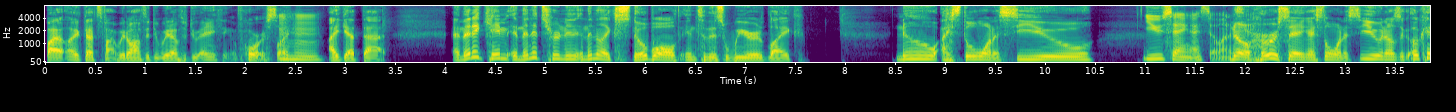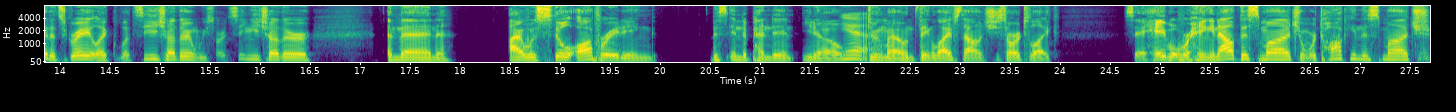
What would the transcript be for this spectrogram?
by like that's fine. We don't have to do. We don't have to do anything. Of course, like Mhm. I get that. And then it came, and then it turned in, and then it like snowballed into this weird like, no, I still want to see you. You saying I still want to see No, her saying I still want to see you, and I was like, okay, that's great. Like, let's see each other, and we started seeing each other, and then I was still operating this independent, you know, Yeah. doing my own thing lifestyle, and she started to like say, hey, but we're hanging out this much and we're talking this much,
